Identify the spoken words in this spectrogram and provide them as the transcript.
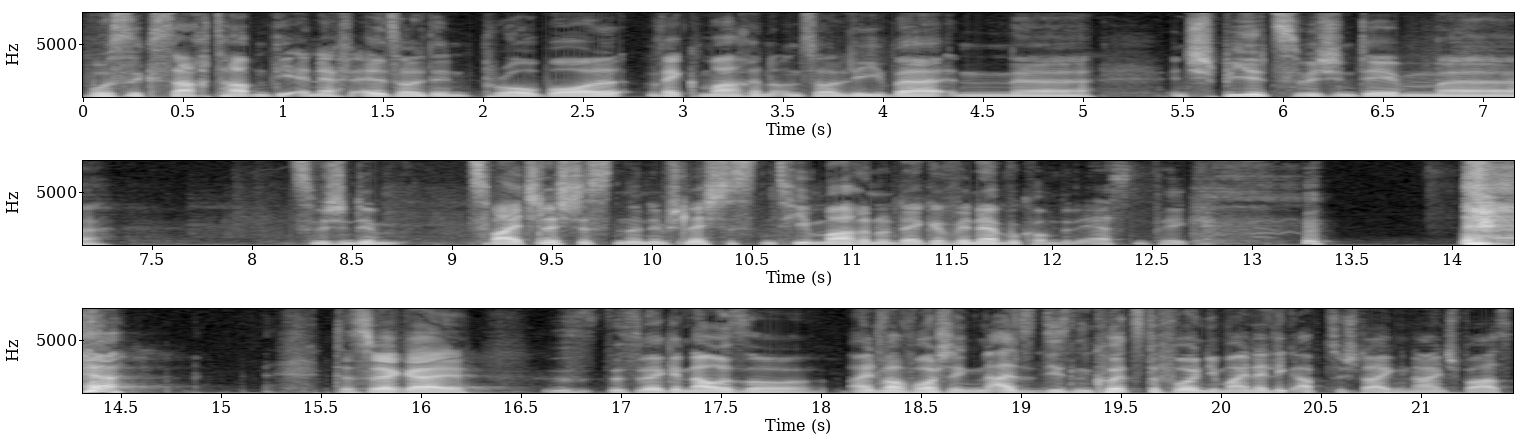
Wo sie gesagt haben, die NFL soll den Pro Bowl wegmachen und soll lieber ein, äh, ein Spiel zwischen dem, äh, zwischen dem zweitschlechtesten und dem schlechtesten Team machen und der Gewinner bekommt den ersten Pick. Das wäre geil. Das, das wäre genauso. Einfach Washington, also die sind kurz davor, in die Minor League abzusteigen. Nein, Spaß.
